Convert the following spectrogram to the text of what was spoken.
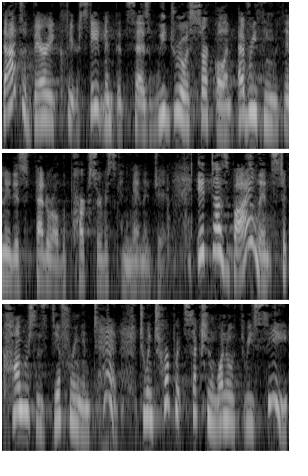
That's a very clear statement that says we drew a circle and everything within it is federal. The Park Service can manage it. It does violence to Congress's differing intent to interpret Section 103C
